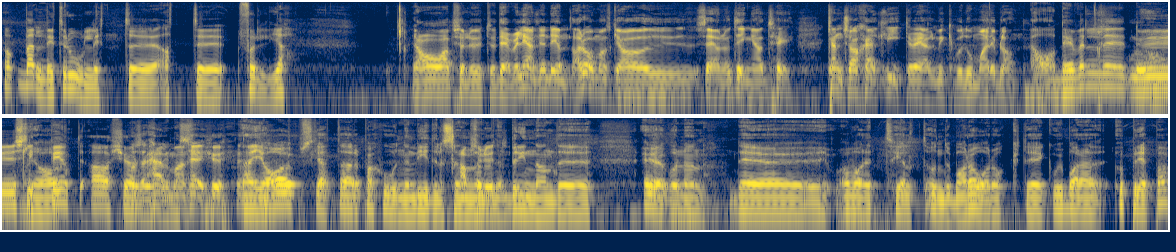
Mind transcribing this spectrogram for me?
ja, väldigt roligt eh, att eh, följa. Ja absolut, det är väl egentligen det enda då om man ska eh, säga någonting. Att det kanske har skällt lite väl mycket på domare ibland. Ja det är väl nu Ja, slipper ja. ju inte... Ja kör Och så Hellman är ju... Nej, jag uppskattar passionen, lidelsen, Absolut. de brinnande ögonen. Det har varit helt underbara år och det går ju bara upprepa.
